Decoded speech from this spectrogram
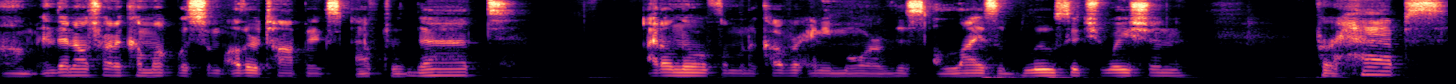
Um, and then I'll try to come up with some other topics after that. I don't know if I'm going to cover any more of this Eliza Bleu situation. Perhaps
